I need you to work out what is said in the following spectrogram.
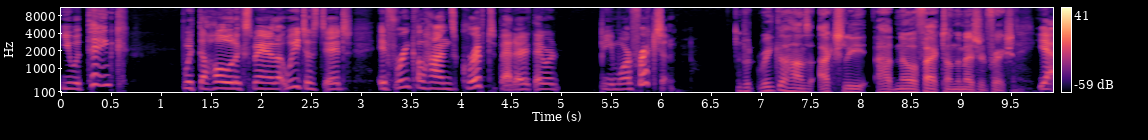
You would think, with the whole experiment that we just did, if wrinkled hands gripped better, there would be more friction. But wrinkled hands actually had no effect on the measured friction. Yeah,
